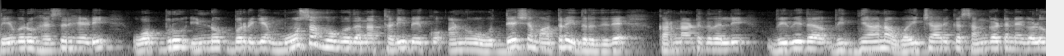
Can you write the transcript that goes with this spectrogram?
ದೇವರು ಹೆಸರು ಹೇಳಿ ಒಬ್ಬರು ಇನ್ನೊಬ್ಬರಿಗೆ ಮೋಸ ಹೋಗೋದನ್ನು ತಡಿಬೇಕು ಅನ್ನುವ ಉದ್ದೇಶ ಮಾತ್ರ ಇದರದಿದೆ ಕರ್ನಾಟಕದಲ್ಲಿ ವಿವಿಧ ವಿಜ್ಞಾನ ವೈಚಾರಿಕ ಸಂಘಟನೆಗಳು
